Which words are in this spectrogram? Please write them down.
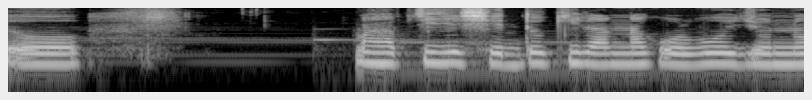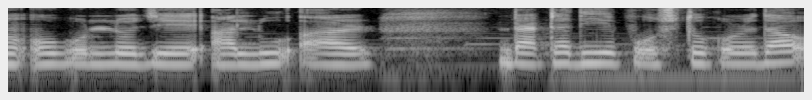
তো ভাবছি যে সেদ্ধ কি রান্না করব, ওই জন্য ও বলল যে আলু আর ডাটা দিয়ে পোস্ত করে দাও।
